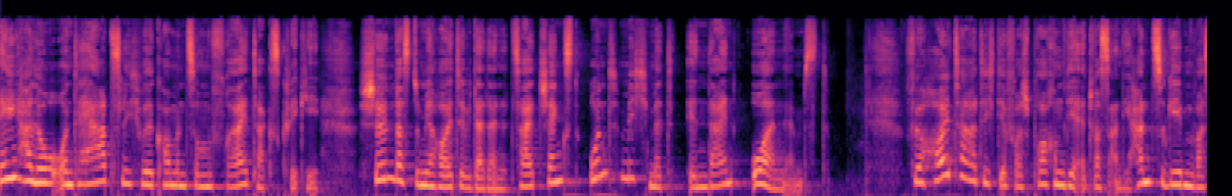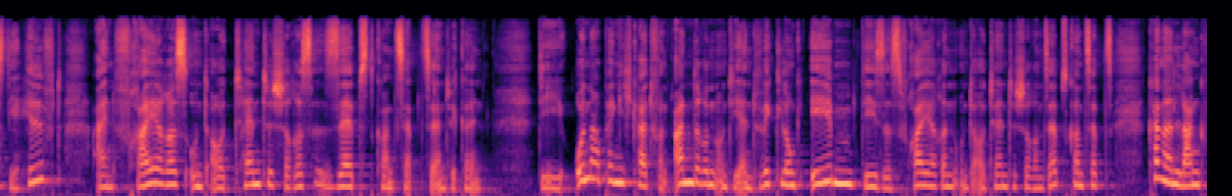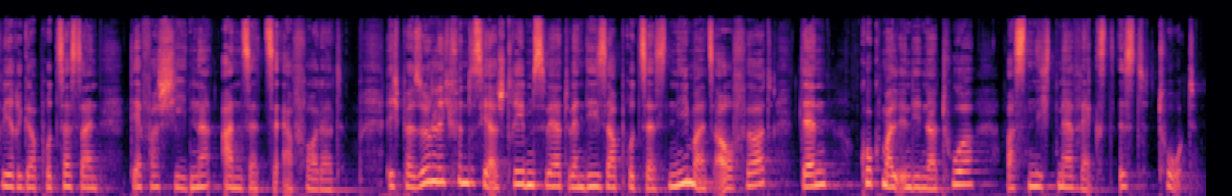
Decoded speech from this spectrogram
Hey, hallo und herzlich willkommen zum Freitagsquickie. Schön, dass du mir heute wieder deine Zeit schenkst und mich mit in dein Ohr nimmst. Für heute hatte ich dir versprochen, dir etwas an die Hand zu geben, was dir hilft, ein freieres und authentischeres Selbstkonzept zu entwickeln. Die Unabhängigkeit von anderen und die Entwicklung eben dieses freieren und authentischeren Selbstkonzepts kann ein langwieriger Prozess sein, der verschiedene Ansätze erfordert. Ich persönlich finde es ja erstrebenswert, wenn dieser Prozess niemals aufhört, denn guck mal in die Natur, was nicht mehr wächst, ist tot.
